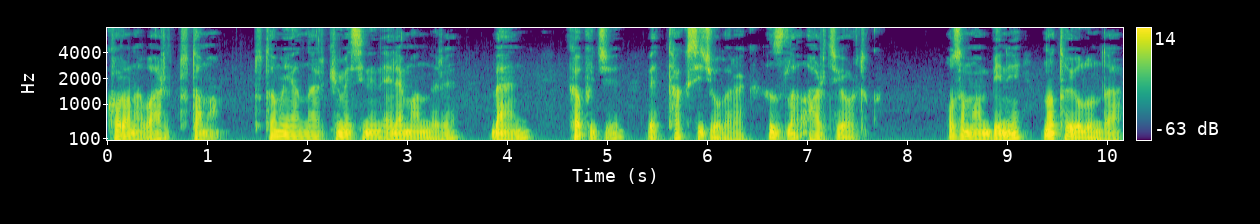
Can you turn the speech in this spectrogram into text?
Korona var, tutamam. Tutamayanlar kümesinin elemanları, ben, kapıcı ve taksici olarak hızla artıyorduk. O zaman beni NATO yolunda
